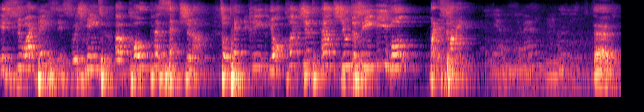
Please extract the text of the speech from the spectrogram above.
is syneidesis, which means a co-perceptioner. So technically, your conscience helps you to see evil when it's coming. Third,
